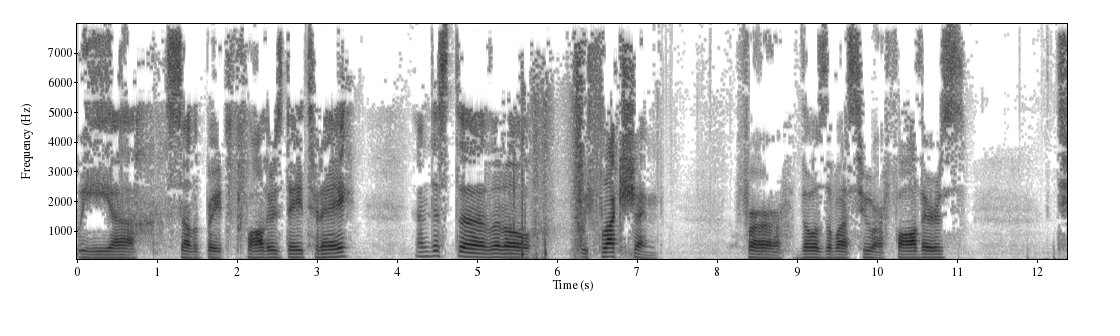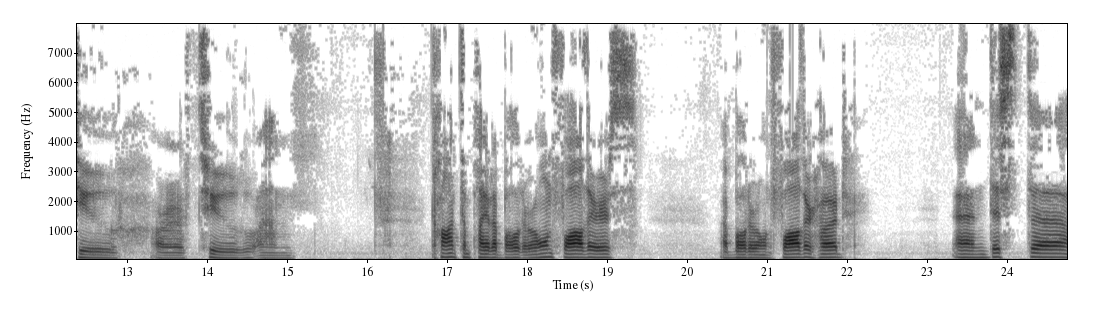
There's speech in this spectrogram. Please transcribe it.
we uh, celebrate Father's Day today, and just a little reflection for those of us who are fathers to or to um, contemplate about our own fathers, about our own fatherhood, and just uh,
